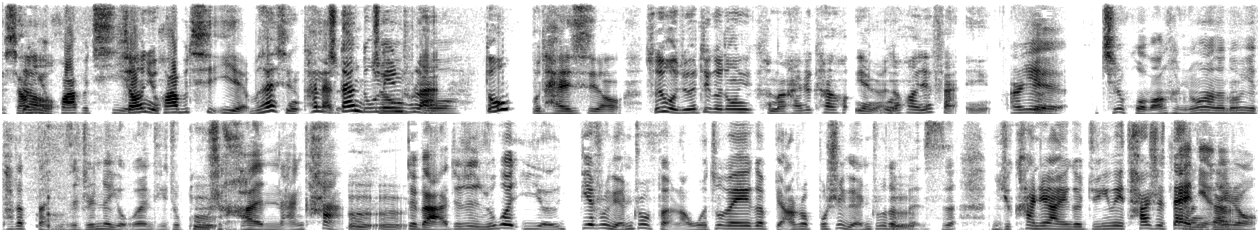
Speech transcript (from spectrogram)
小女花不弃，小女花不弃也不太行，他俩单独拎出来都不太行，所以我觉得这个东西可能还是看演员的化学反应。而且其实火王很重要的东西，它的本子真的有问题，就故事很难看。嗯嗯，对吧？就是如果有别说原著粉了，我作为一个比方说不是原著的粉丝，你去看这样一个剧，因为它是带点那种，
